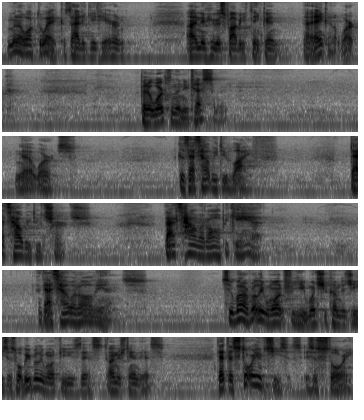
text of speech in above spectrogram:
And then I walked away because I had to get here, and I knew he was probably thinking, That ain't going to work. But it worked in the New Testament. Yeah, it works. Because that's how we do life. That's how we do church. That's how it all began. And that's how it all ends. See, what I really want for you once you come to Jesus, what we really want for you is this to understand this that the story of Jesus is a story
